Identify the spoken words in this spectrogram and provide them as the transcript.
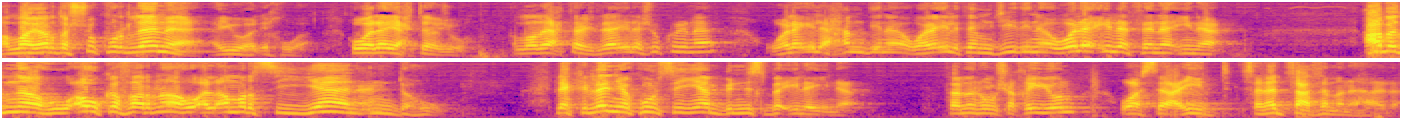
الله يرضى الشكر لنا أيها الإخوة. هو لا يحتاجه. الله لا يحتاج لا إلى شكرنا ولا إلى حمدنا ولا إلى تمجيدنا ولا إلى ثنائنا. عبدناه أو كفرناه الأمر سيان عنده لكن لن يكون سيان بالنسبة إلينا. فمنهم شقي وسعيد. سندفع ثمن هذا.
